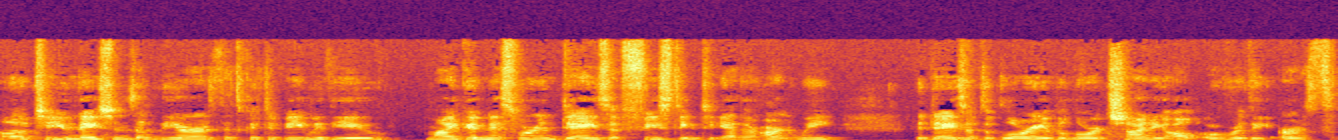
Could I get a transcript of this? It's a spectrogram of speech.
Hello to you, nations of the earth. It's good to be with you. My goodness, we're in days of feasting together, aren't we? The days of the glory of the Lord shining all over the earth,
